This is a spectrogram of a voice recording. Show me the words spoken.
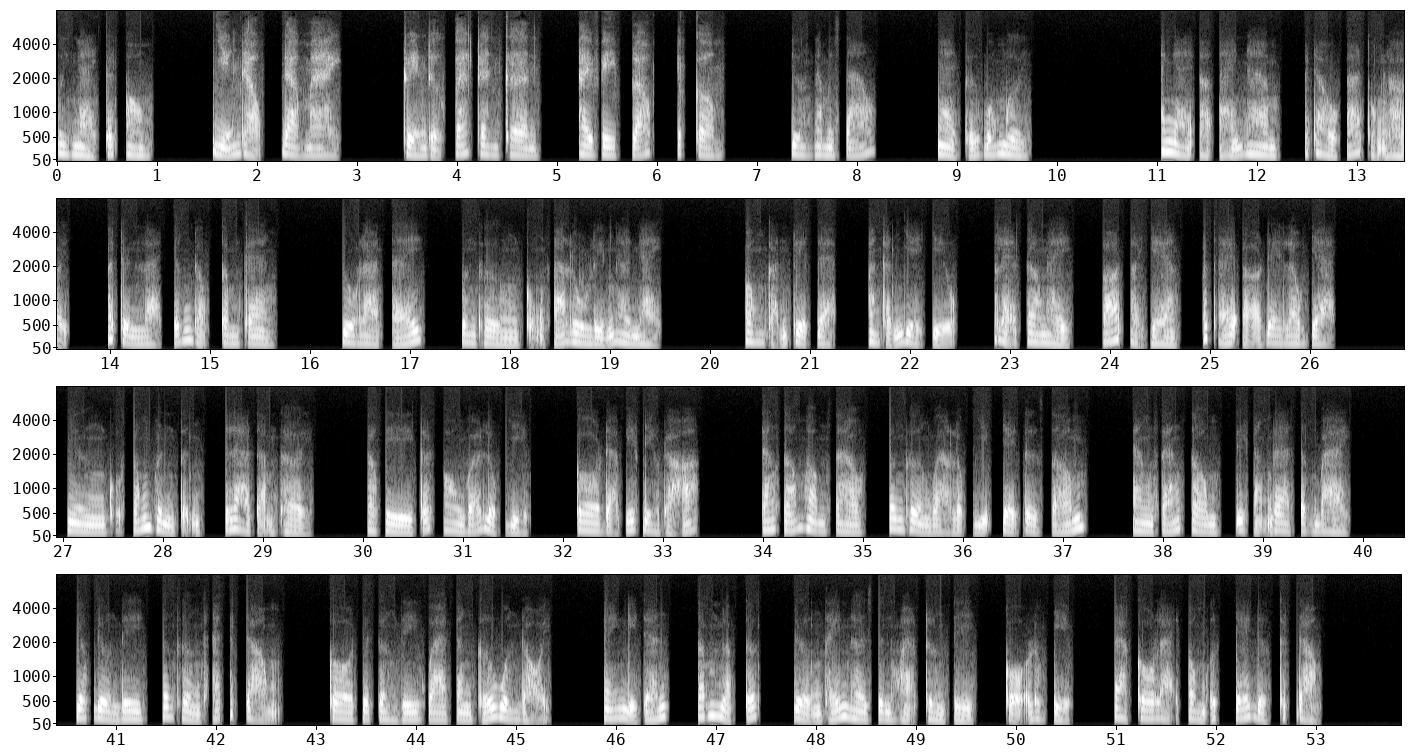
10 ngày kết hôn. Diễn đọc Đào Mai Truyện được phát trên kênh ivblog.com Chương 56 Ngày thứ 40 Hai ngày ở Hải Nam bắt đầu khá thuận lợi, quá trình là chấn động tâm can. Dù là thế, Vân Thường cũng khá lưu luyến nơi này. Phong cảnh tuyệt đẹp, hoàn cảnh dễ chịu, có lẽ sau này có thời gian có thể ở đây lâu dài. Nhưng cuộc sống bình tĩnh chỉ là tạm thời. Sau khi kết hôn với Lục Diệp, cô đã biết điều đó. Sáng sớm hôm sau, Vân Thường và Lục Diệp dậy từ sớm, ăn sáng xong đi thẳng ra sân bay. Dọc đường đi, Vân Thường khá kích động. Cô chưa từng đi qua căn cứ quân đội. ngay nghĩ đến, tấm lập tức đường thấy nơi sinh hoạt trường kỳ của Lục Diệp và cô lại không ức chế được kích động.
